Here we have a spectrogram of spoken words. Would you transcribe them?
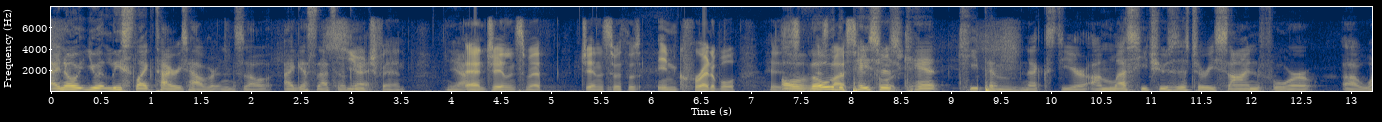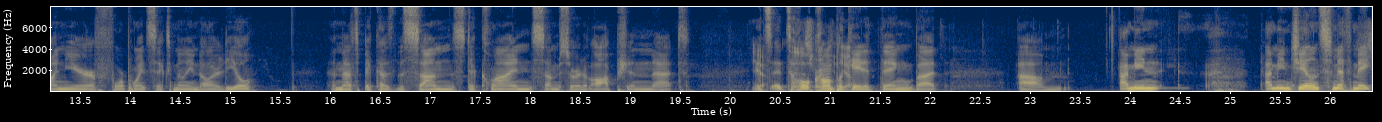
I know you at least like Tyrese Halliburton, so I guess that's okay. Huge fan. Yeah. And Jalen Smith. Jalen Smith was incredible. His, his Although the last year Pacers can't keep him next year unless he chooses to resign for a one-year, four point six million dollar deal, and that's because the Suns declined some sort of option that Yeah, it's it's a whole is rookie deal. complicated thing, but um, I mean, I mean Jalen Smith may,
